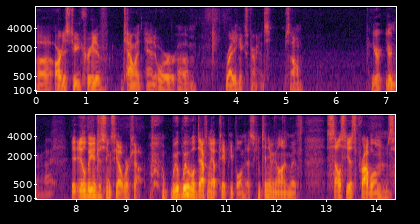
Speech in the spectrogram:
uh, artistry, creative talent, and or um, writing experience. So you're you're All right. it, it'll be interesting to see how it works out. we, we will definitely update people on this. Continuing on with Celsius problems.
